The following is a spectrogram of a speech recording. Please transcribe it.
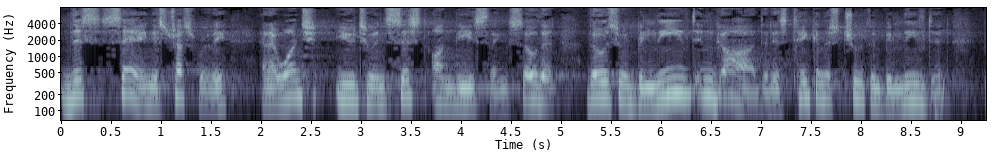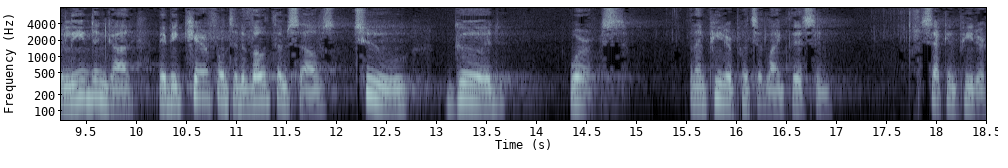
This saying is trustworthy and I want you to insist on these things so that those who have believed in God, that has taken this truth and believed it, believed in God, may be careful to devote themselves to good works. And then Peter puts it like this in 2 Peter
